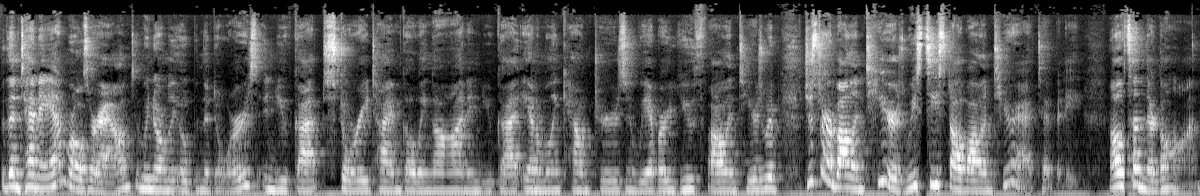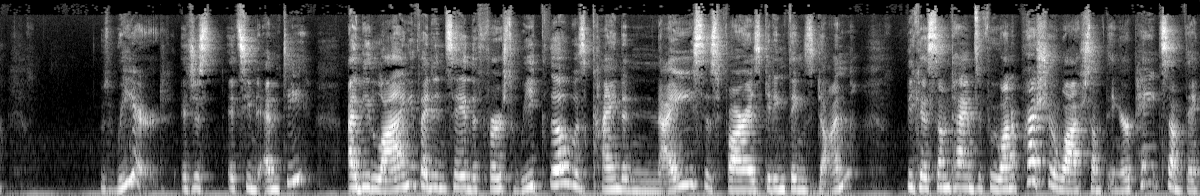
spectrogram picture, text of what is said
But then 10 a.m. rolls around and we normally open the doors and you've got story time going on and you've got animal encounters and we have our youth volunteers. We have just our volunteers. We ceased all volunteer activity. All of a sudden they're gone. It was weird. It just, it seemed empty. I'd be lying if I didn't say the first week though was kind of nice as far as getting things done. Because sometimes if we want to pressure wash something or paint something,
